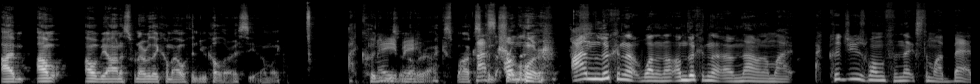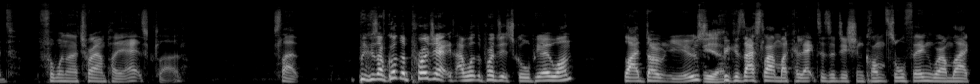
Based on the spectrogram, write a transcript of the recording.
I'm, I'm, I'll be honest. Whenever they come out with a new color, I see it. I'm like, I could use another Xbox That's controller. I'm looking at one. And I'm looking at them now, and I'm like, I could use one for next to my bed for when I try and play X Cloud. It's like because I've got the project. I've got the Project Scorpio one that I don't use Yeah. because that's like my collector's edition console thing where I'm like,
